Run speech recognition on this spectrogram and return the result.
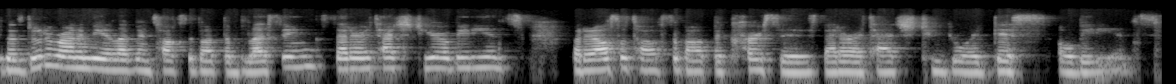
Because Deuteronomy 11 talks about the blessings that are attached to your obedience, but it also talks about the curses that are attached to your disobedience.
